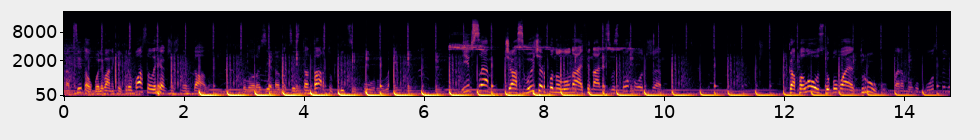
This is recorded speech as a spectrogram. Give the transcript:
Гравці та вболівальники Кривбас, але як же ж не вдало. Було розіграно цей стандарт у підсумку. І все. Час вичерпано. Лунає фінальний свисток. Отже, КПЛО здобуває другу перемогу поспіль.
